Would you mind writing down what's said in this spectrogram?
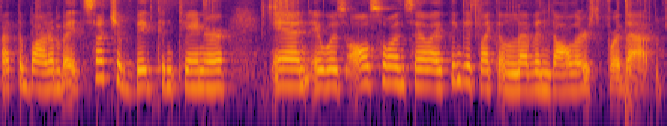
at the bottom. But it's such a big container. And it was also on sale. I think it's like $11 for that.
